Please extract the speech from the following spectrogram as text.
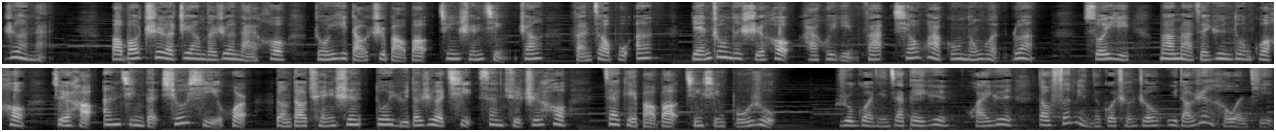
热奶，宝宝吃了这样的热奶后，容易导致宝宝精神紧张、烦躁不安，严重的时候还会引发消化功能紊乱。所以，妈妈在运动过后最好安静的休息一会儿，等到全身多余的热气散去之后，再给宝宝进行哺乳。如果您在备孕、怀孕到分娩的过程中遇到任何问题，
